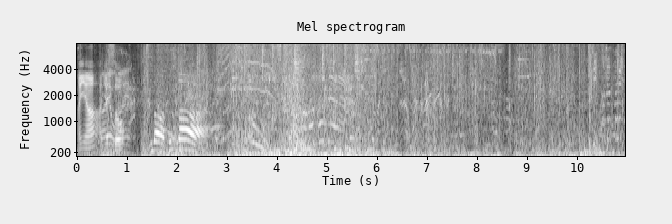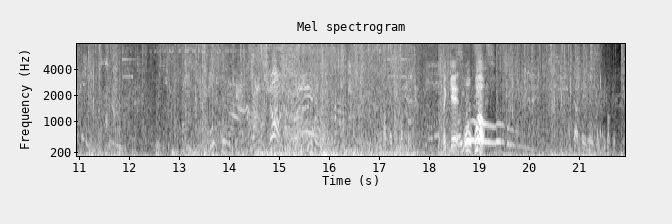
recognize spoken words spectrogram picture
아니야 아니었어 온다 공다. 바꿔 바꿔. 100개 오 뭐야 안돼 이거. 맥주리밖에 없어.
